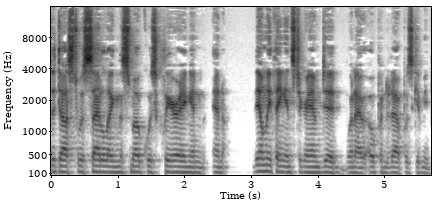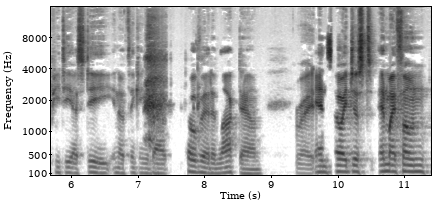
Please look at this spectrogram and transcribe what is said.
the dust was settling, the smoke was clearing, and and the only thing Instagram did when I opened it up was give me PTSD, you know, thinking about COVID and lockdown. Right. And so I just and my phone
